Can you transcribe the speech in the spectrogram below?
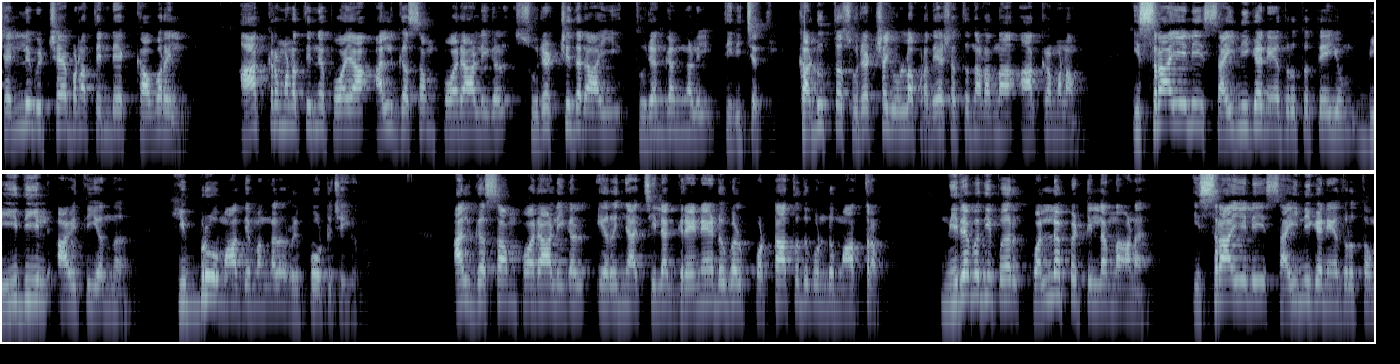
ഷെല്ല് വിക്ഷേപണത്തിന്റെ കവറിൽ ആക്രമണത്തിന് പോയ അൽ ഗസം പോരാളികൾ സുരക്ഷിതരായി തുരങ്കങ്ങളിൽ തിരിച്ചെത്തി. കടുത്ത സുരക്ഷയുള്ള പ്രദേശത്ത് നടന്ന ആക്രമണം ഇസ്രായേലി സൈനിക നേതൃത്വത്തെയും ഭീതിയിൽ ആഴ്ത്തിയെന്ന് ഹിബ്രു മാധ്യമങ്ങൾ റിപ്പോർട്ട് ചെയ്യുന്നു. അൽ ഗസാം പോരാളികൾ എറിഞ്ഞ ചില ഗ്രനേഡുകൾ പൊട്ടാത്തത് കൊണ്ട് മാത്രം നിരവധി പേർ കൊല്ലപ്പെട്ടില്ലെന്നാണ് ഇസ്രായേലി സൈനിക നേതൃത്വം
